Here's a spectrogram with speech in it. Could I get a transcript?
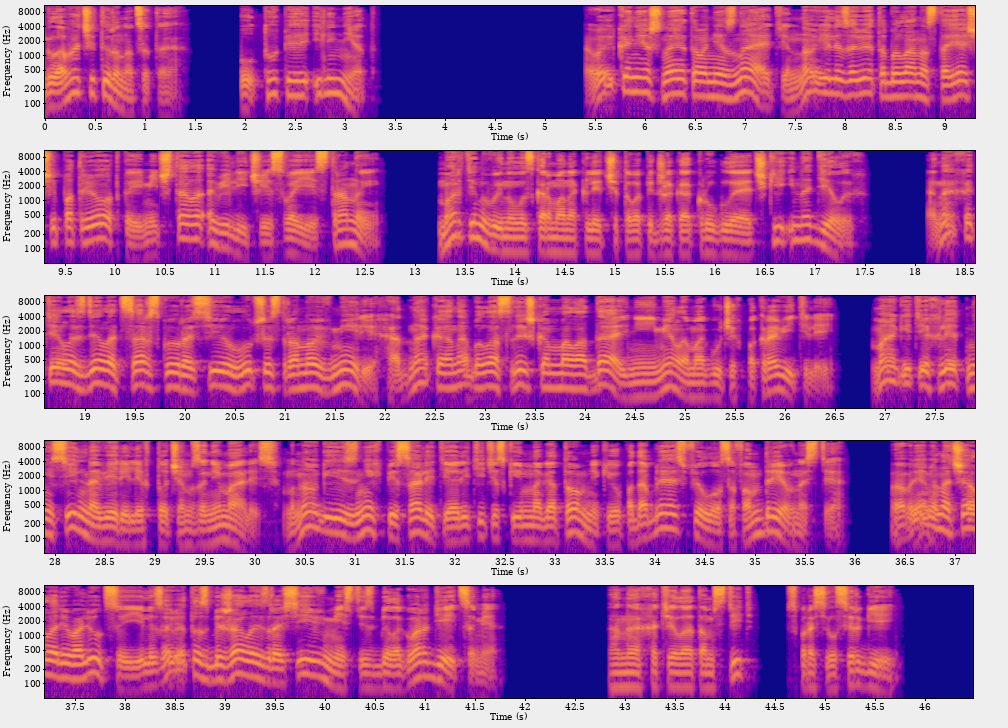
Глава 14. Утопия или нет? Вы, конечно, этого не знаете, но Елизавета была настоящей патриоткой и мечтала о величии своей страны. Мартин вынул из кармана клетчатого пиджака круглые очки и надел их. Она хотела сделать царскую Россию лучшей страной в мире, однако она была слишком молода и не имела могучих покровителей. Маги тех лет не сильно верили в то, чем занимались. Многие из них писали теоретические многотомники, уподобляясь философам древности. Во время начала революции Елизавета сбежала из России вместе с белогвардейцами. «Она хотела отомстить?» – спросил Сергей.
